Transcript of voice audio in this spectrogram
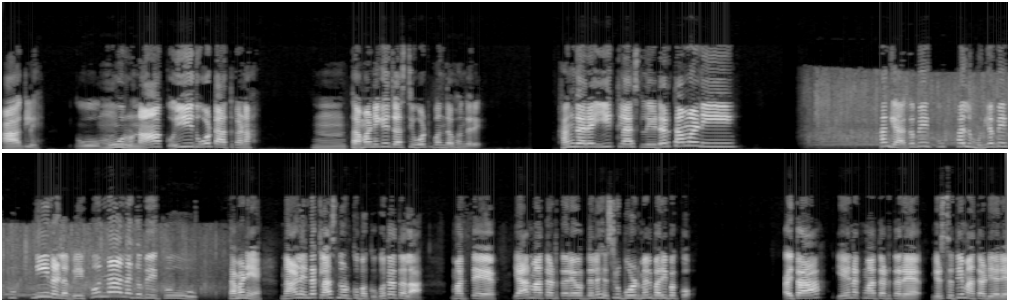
ಆಗ್ಲಿ. ಓ, ಮೂರು, ನಾಲ್ಕು, ಐದು ಓಟ್ ಆತ್ ಕಣ. ಹ್ಮ್ ತಮಣಿಗೆ ಜಾಸ್ತಿ ಓಟ್ ಬಂದವ ಹಂಗಾರೆ. ಹಂಗಾರೆ ಈ ಕ್ಲಾಸ್ ಲೀಡರ್ ತಮಣಿ ಹಂಗೆ ಆಗಬೇಕು, ಹಲ್ಲು ಮುರಿಯಬೇಕು ನೀನಳಬೇಕು ನಾನಾಗಬೇಕು ತಮಣೆ, ನಾಳೆಯಿಂದ ಕ್ಲಾಸ್ ನೋಡ್ಕೋಬೇಕು ಗೊತ್ತಾತಲ್ಲ ಮತ್ತೆ ಯಾರು ಮಾತಾಡ್ತಾರೆ ಅವ್ರದ್ದೆಲ್ಲ ಹೆಸರು ಬೋರ್ಡ್ ಮೇಲೆ ಬರಿಬೇಕು. ಆಯ್ತಾ? ಏನಕ್ಕೆ ಮಾತಾಡ್ತಾರೆ? ಎಷ್ಟು ಸತಿ ಮಾತಾಡ್ಯಾರೆ?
